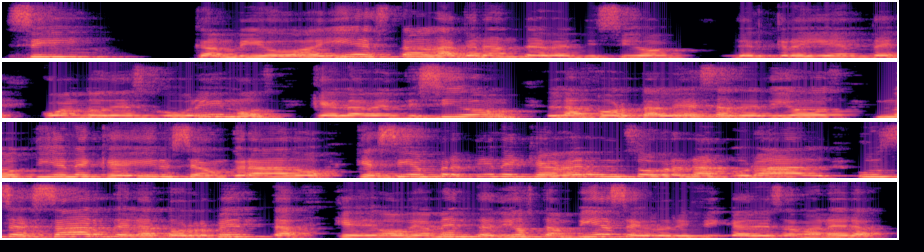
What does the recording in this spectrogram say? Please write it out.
sí cambió. Ahí está la grande bendición del creyente cuando descubrimos que la bendición, la fortaleza de Dios no tiene que irse a un grado, que siempre tiene que haber un sobrenatural, un cesar de la tormenta, que obviamente Dios también se glorifica de esa manera.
